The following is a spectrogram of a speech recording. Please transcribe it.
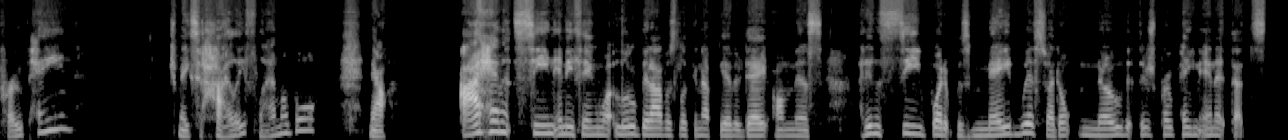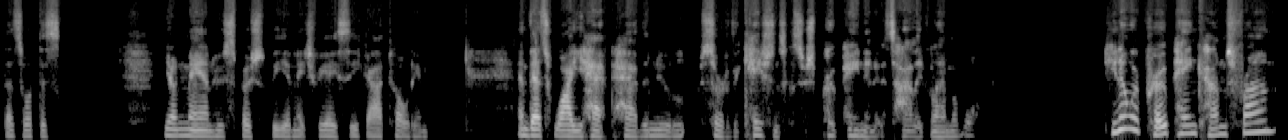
propane, which makes it highly flammable. Now, I haven't seen anything. What little bit I was looking up the other day on this, I didn't see what it was made with, so I don't know that there's propane in it. That's that's what this young man who's supposed to be an HVAC guy told him, and that's why you have to have the new certifications because there's propane in it. It's highly flammable. Do you know where propane comes from?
